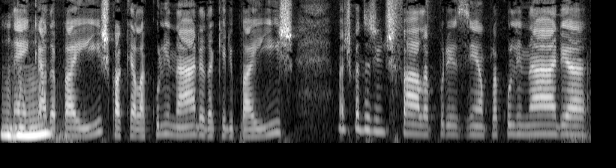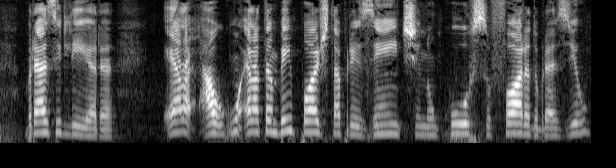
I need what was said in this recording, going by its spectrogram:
né, em Uhum. cada país, com aquela culinária daquele país. Mas quando a gente fala, por exemplo, a culinária brasileira, ela, algum, ela também pode estar presente num curso fora do Brasil?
